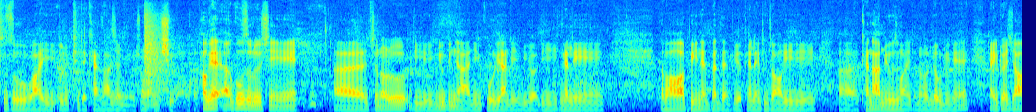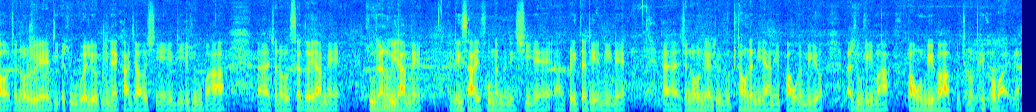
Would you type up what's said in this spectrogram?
စူးစူးဝါးကြီးအဲ့လိုဖြစ်တဲ့ခံစားချက်မျိုးတော့ကျွန်တော်မရှိပါဘူးဟုတ်ကဲ့အခုဆိုလို့ရှိရင်အဲကျွန်တော်တို့ဒီနုပညာညီကိုတွေကနေပြီးတော့ဒီငလင် သဘာဝဘေးနဲ့ပတ်သက်ပြီးတော့ပြန်လည်ထူထောင်ရေးတွေအဲခန္ဓာမျိုးစုံတွေကျွန်တော်တို့လုပ်နေတယ်အဲ့ဒီအတွက်ကြောင့်ကျွန်တော်တို့ရဲ့ဒီအလှူပွဲလေးကိုမြင်တဲ့အခါကျတော့ရှင်ဒီအလှူမှာအဲကျွန်တော်တို့ဆက်သွယ်ရမယ်လှူဒန်းလို့ရမယ်လိပ်စာရေးဖုန်းနံပါတ်တွေရှိရဲအဲပရိသတ်တွေအနေနဲ့အဲကျွန်တော်တို့နဲ့အတူတူတောင်းတနေရနေပါဝင်ပြီးတော့အလှူလေးမှာပါဝင်ပေးပါကျွန်တော်ဖိတ်ခေါ်ပါတယ်ဗျာ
